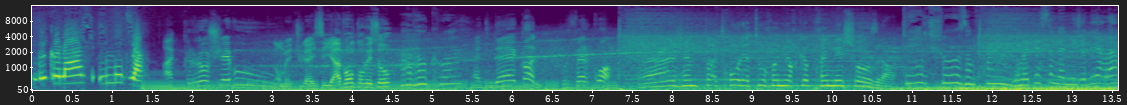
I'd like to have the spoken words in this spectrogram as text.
Décollage immédiat. Accrochez-vous Non mais tu l'as essayé avant ton vaisseau Avant quoi Eh, Tu déconnes Pour faire quoi Ah, j'aime pas trop la tournure que prennent les choses, là. Quelle chose enfin Non mais personne n'a de lire là.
